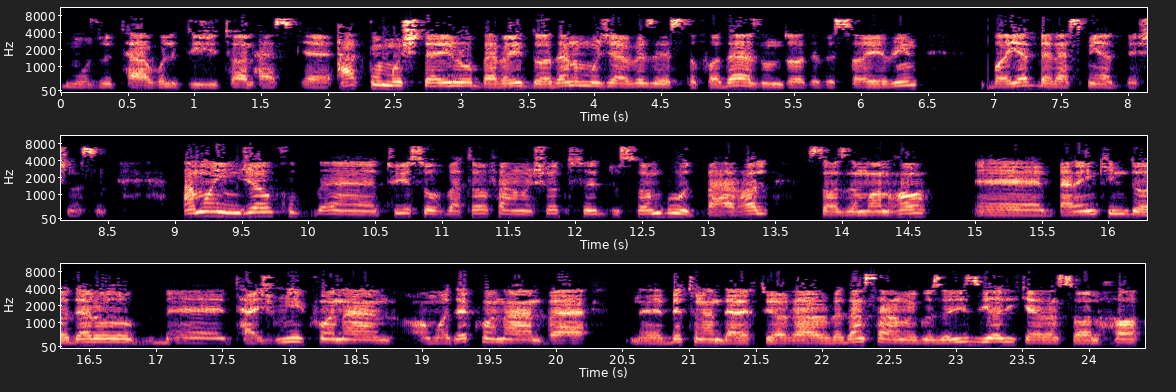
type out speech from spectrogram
موضوع تحول دیجیتال هست که حق مشتری رو برای دادن مجوز استفاده از اون داده به سایرین باید به رسمیت بشناسیم. اما اینجا خب توی صحبت ها فرمایشات دوستان بود. به هر حال سازمان ها برای اینکه این داده رو تجمیع کنن آماده کنن و بتونن در اختیار قرار بدن سرمایه گذاری زیادی کردن. سالها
